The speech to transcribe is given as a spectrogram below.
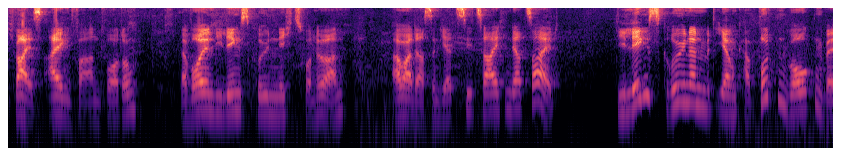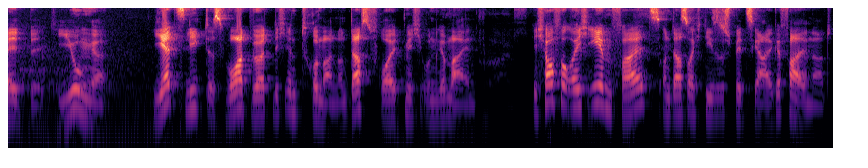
Ich weiß, Eigenverantwortung. Da wollen die Linksgrünen nichts von hören. Aber das sind jetzt die Zeichen der Zeit. Die Linksgrünen mit ihrem kaputten woken Weltbild. Junge. Jetzt liegt es wortwörtlich in Trümmern und das freut mich ungemein. Ich hoffe euch ebenfalls und dass euch dieses Spezial gefallen hat.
